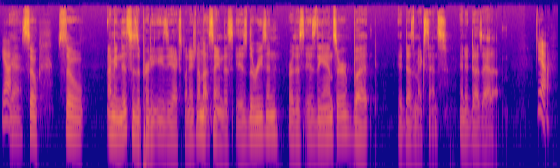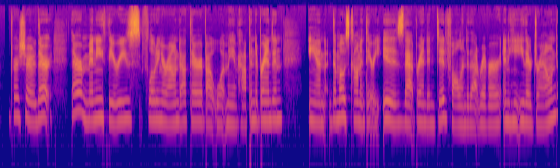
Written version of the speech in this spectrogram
Yeah. Yeah. So, so, I mean, this is a pretty easy explanation. I'm not saying this is the reason or this is the answer, but it does make sense and it does add up. Yeah, for sure. There there are many theories floating around out there about what may have happened to Brandon. And the most common theory is that Brandon did fall into that river and he either drowned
